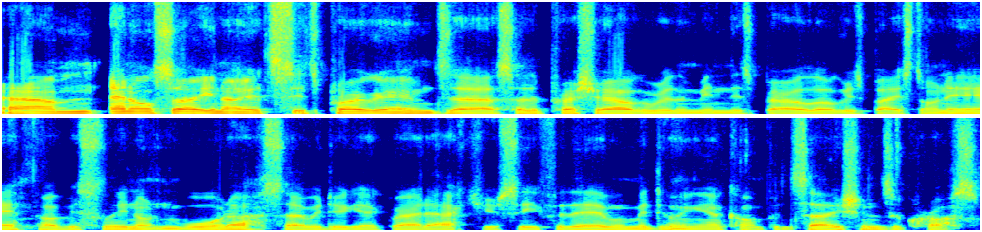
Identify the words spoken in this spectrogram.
Um, and also, you know, it's it's programmed uh, so the pressure algorithm in this Barologger is based on air, obviously not in water. So we do get greater accuracy for there when we're doing our compensations across.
